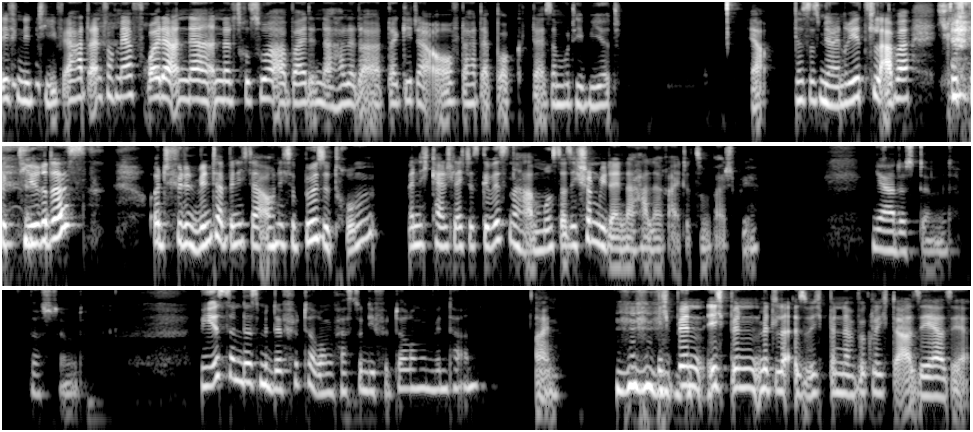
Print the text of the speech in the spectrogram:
definitiv. Er hat einfach mehr Freude an der an der Dressurarbeit in der Halle. Da da geht er auf, da hat er Bock, da ist er motiviert. Ja, das ist mir ein Rätsel, aber ich respektiere das. Und für den Winter bin ich da auch nicht so böse drum, wenn ich kein schlechtes Gewissen haben muss, dass ich schon wieder in der Halle reite zum Beispiel. Ja, das stimmt. Das stimmt. Wie ist denn das mit der Fütterung? Passt du die Fütterung im Winter an? Nein. Ich bin ich bin mittler also, ich bin da wirklich da sehr, sehr,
